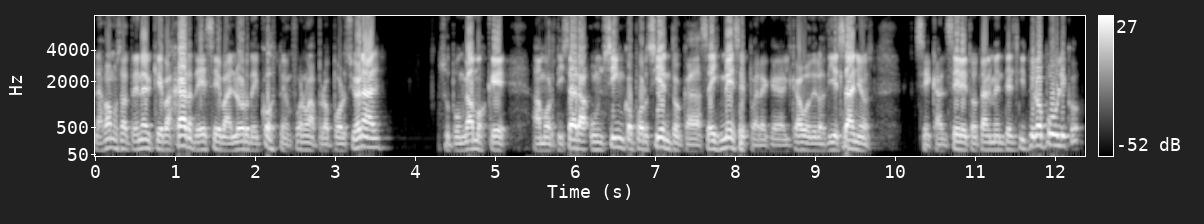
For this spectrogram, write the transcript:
las vamos a tener que bajar de ese valor de costo en forma proporcional. Supongamos que amortizara un 5% cada 6 meses para que al cabo de los 10 años se cancele totalmente el título público.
